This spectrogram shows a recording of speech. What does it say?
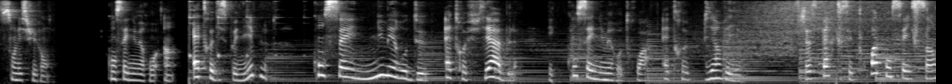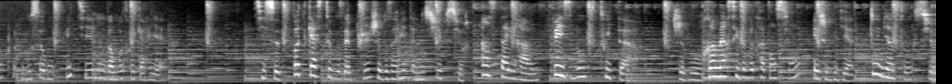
sont les suivants. Conseil numéro 1, être disponible. Conseil numéro 2, être fiable. Et conseil numéro 3, être bienveillant. J'espère que ces trois conseils simples vous seront utiles dans votre carrière. Si ce podcast vous a plu, je vous invite à me suivre sur Instagram, Facebook, Twitter. Je vous remercie de votre attention et je vous dis à tout bientôt sur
